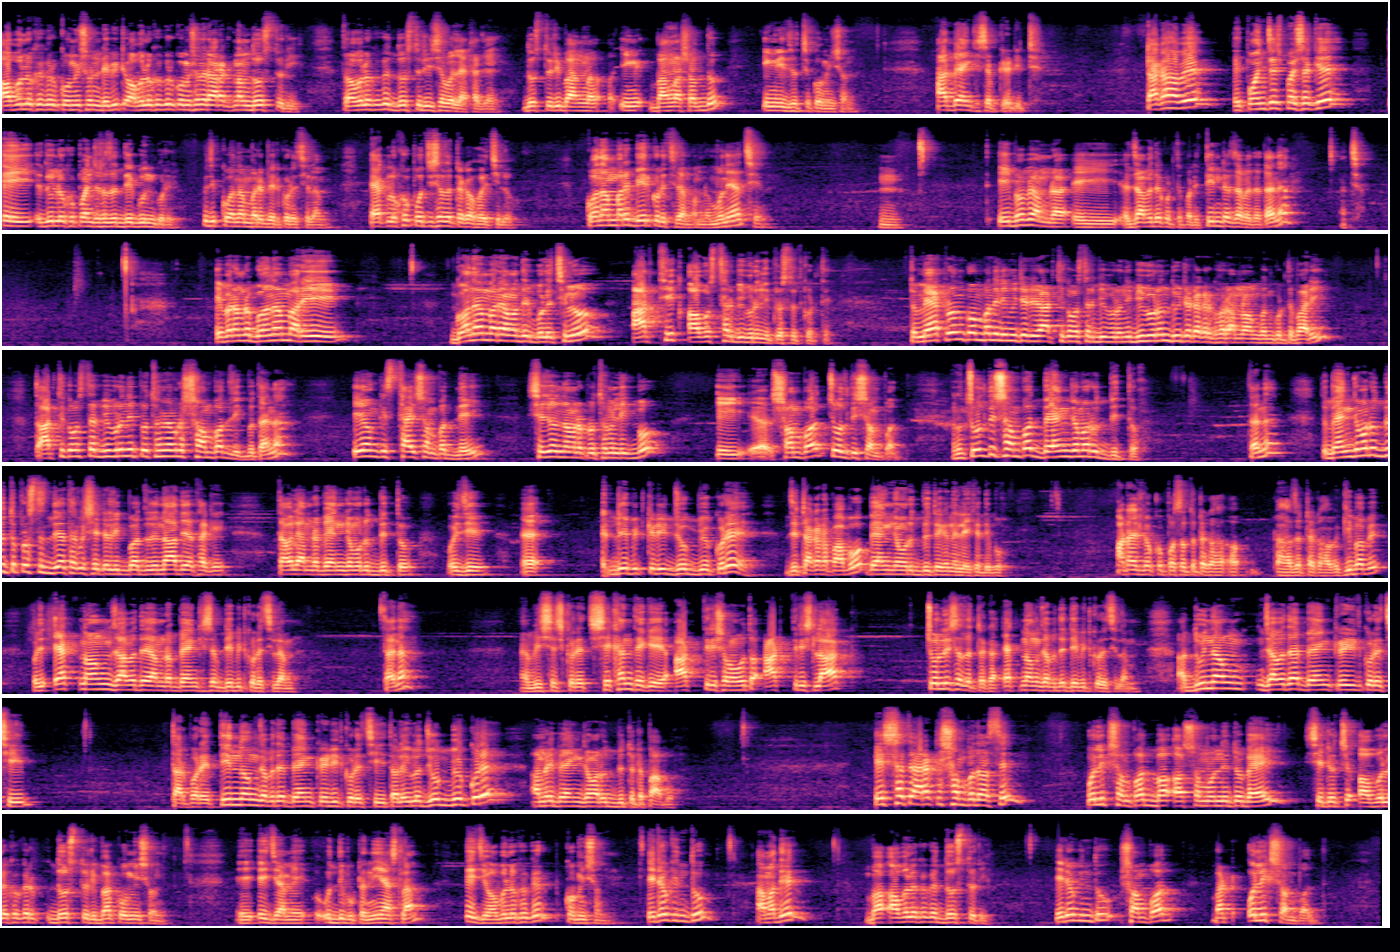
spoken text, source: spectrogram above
অবলেখকের কমিশন ডেবিট অবলেখকের কমিশনের আর এক নাম দোস্তুরি। তো অবলেখকের দোস্তুরি হিসেবে লেখা যায়। দোস্তুরি বাংলা বাংলা শব্দ, ইংরেজি হচ্ছে কমিশন। আর ব্যাংক হিসাব ক্রেডিট। টাকা হবে এই পঞ্চাশ পয়সাকে এই দুই লক্ষ পঞ্চাশ হাজার দিয়ে গুণ করে। বুঝি ক নাম্বারে বের করেছিলাম। এক লক্ষ পঁচিশ হাজার টাকা হয়েছিল। ক নাম্বারে বের করেছিলাম আমরা, মনে আছে? হুম। এইভাবে আমরা এই জাবেদা করতে পারি। তিনটা জাবেদা, তাই না? আচ্ছা। এবার আমরা গ নাম্বারে গ নাম্বারে আমাদের বলেছিল আর্থিক অবস্থার বিবরণী প্রস্তুত করতে। তো ম্যাক্রন কোম্পানি লিমিটেডের আর্থিক অবস্থার বিবরণী, বিবরণ দুইটা টাকার ঘর আমরা অঙ্কন করতে পারি। তো আর্থিক অবস্থার বিবরণী প্রথমে আমরা সম্পদ লিখব, তাই না? এই অঙ্কে স্থায়ী সম্পদ নেই, সেজন্য আমরা প্রথমে লিখব এই সম্পদ, চলতি সম্পদ। এখন চলতি সম্পদ ব্যাংক জমার উদ্বৃত্ত তাই না? তো ব্যাংক জমার উদ্বৃত্ত প্রস্তুত দেওয়া থাকলে সেটা লিখব যদি না দেওয়া থাকে, তাহলে আমরা ব্যাংক জমার উদ্বৃত্ত ওই যে ডেবিট ক্রেডিট যোগ বিয়োগ করে যে টাকাটা পাবো ব্যাংক জমার উদ্বৃত্ত এখানে লিখে দেবো। আঠাশ লক্ষ পঁচাত্তর টাকা হাজার টাকা হবে। কীভাবে? ওই যে এক নং জাবেদে আমরা ব্যাংক হিসাব ডেবিট করেছিলাম। তাই না? হ্যাঁ, বিশেষ করে সেখান থেকে আটত্রিশ সম্ভবত আটত্রিশ লাখ চল্লিশ হাজার টাকা এক নং জাবেদে ডেবিট করেছিলাম। আর দুই নং জাবেদায় ব্যাংক ক্রেডিট করেছি। তারপরে তিন নং জাবেদে ব্যাংক ক্রেডিট করেছি। তাহলে এগুলো যোগ বিয়োগ করে আমরা এই ব্যাংক জমার উদ্বৃত্তটা পাবো। এর সাথে আরেকটা সম্পদ আছে অলিক সম্পদ বা অসমন্বিত ব্যয়, সেটা হচ্ছে অবলেখকের দস্তুরি বা কমিশন। এই এই যে আমি উদ্দীপকটা নিয়ে আসলাম, এই যে অবলেখকের কমিশন, এটাও কিন্তু আমাদের বা অবলেখকের দস্তুরি। এটাও কিন্তু সম্পদ, বাট অলিক সম্পদ,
